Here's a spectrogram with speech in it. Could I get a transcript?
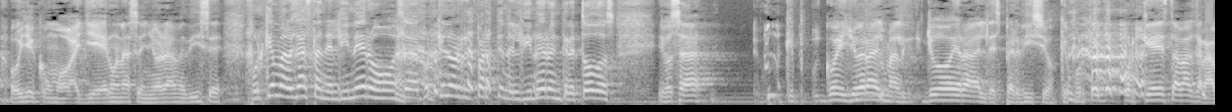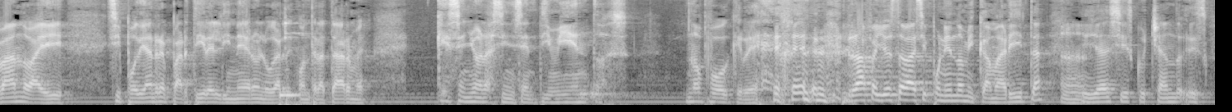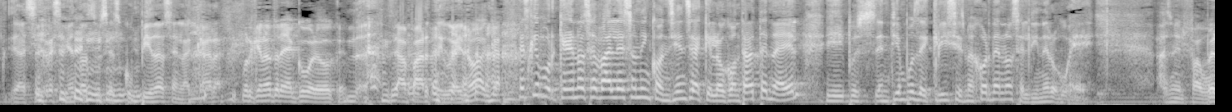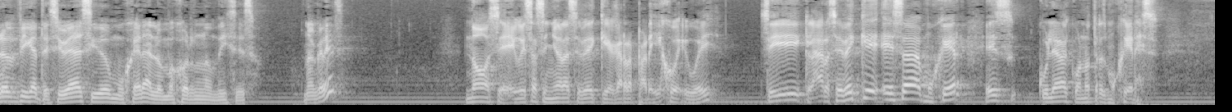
Oye, como ayer una señora me dice, ¿por qué malgastan el dinero? O sea, ¿por qué no reparten el dinero entre todos? Y, o sea, que, güey, yo era el mal, yo era el desperdicio. Que por qué, por qué estaba grabando ahí si podían repartir el dinero en lugar de contratarme. Qué señora sin sentimientos. No puedo creer. Rafa, yo estaba así poniendo mi camarita Ajá. y ya así escuchando, es- así recibiendo sus escupidas en la cara. porque no traía cubrebocas. Aparte, güey, ¿no? Acá, es que ¿por qué no se vale? Es una inconsciencia que lo contraten a él y pues en tiempos de crisis, mejor denos el dinero, güey. Hazme el favor. Pero fíjate, si hubiera sido mujer, a lo mejor no dice eso. ¿No crees? No sé, güey, esa señora se ve que agarra parejo, eh, güey. Sí, claro, se ve que esa mujer es culera con otras mujeres.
